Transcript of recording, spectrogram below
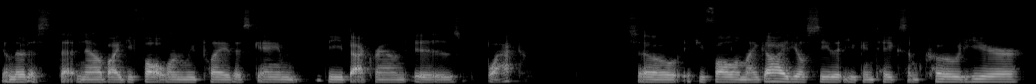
you'll notice that now by default when we play this game, the background is black. So if you follow my guide, you'll see that you can take some code here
